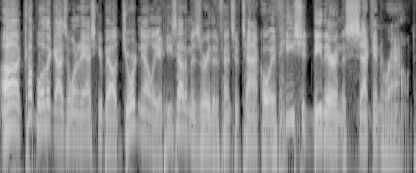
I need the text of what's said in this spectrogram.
Uh, a couple other guys I wanted to ask you about. Jordan Elliott, he's out of Missouri, the defensive tackle. If he should be there in the second round,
